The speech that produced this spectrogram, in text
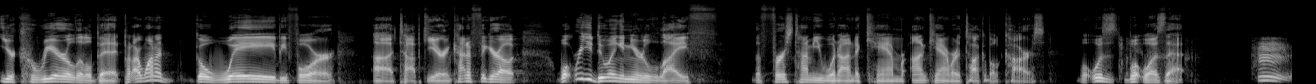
your career a little bit, but I want to go way before uh, Top Gear and kind of figure out what were you doing in your life the first time you went on to camera on camera to talk about cars. What was what was that? Hmm.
